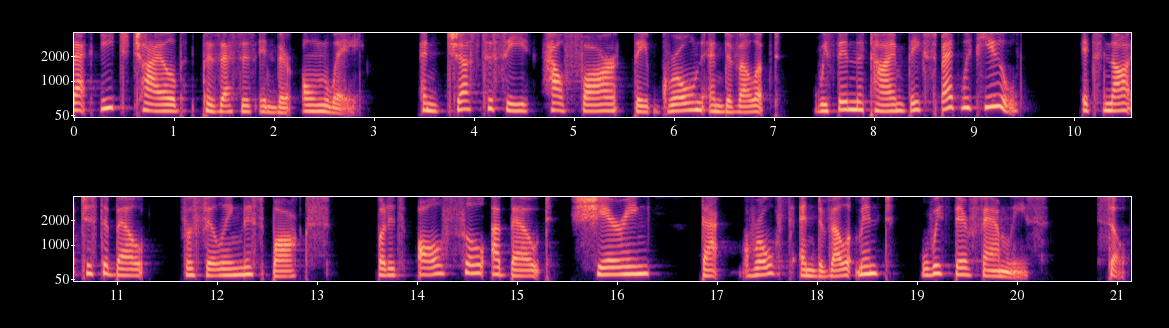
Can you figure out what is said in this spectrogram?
that each child possesses in their own way, and just to see how far they've grown and developed within the time they've spent with you. It's not just about fulfilling this box, but it's also about sharing that growth and development with their families. So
